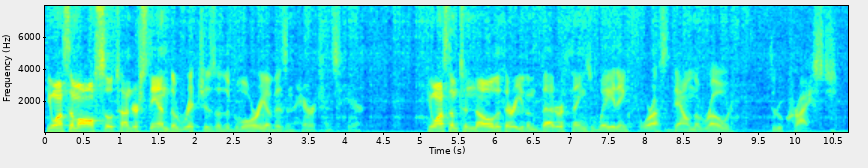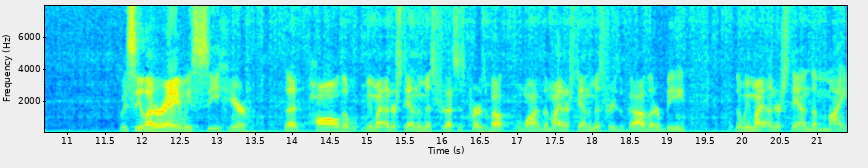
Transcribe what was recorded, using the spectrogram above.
He wants them also to understand the riches of the glory of his inheritance here. He wants them to know that there are even better things waiting for us down the road through Christ. We see letter A, we see here that Paul, that we might understand the mystery, that's his prayers about that might understand the mysteries of God. Letter B, that we might understand the might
